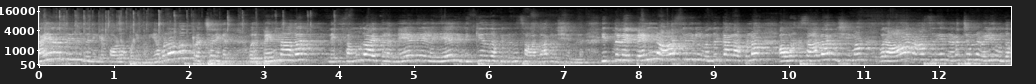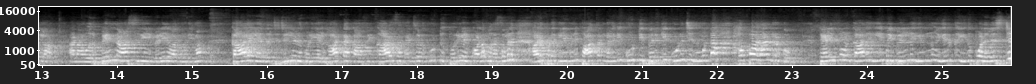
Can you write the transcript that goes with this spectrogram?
தயவு செய்து இதை நீங்க ஃபாலோ பண்ணிக்கணும் எவ்வளவு பிரச்சனைகள். ஒரு பெண்ணாக இன்னைக்கு சமுதாயத்துல மேடையில ஏறி நிக்கிறது அப்படிங்கிறது சாதாரண விஷயம் இல்ல. இத்தனை பெண் ஆசிரியர்கள் வந்திருக்காங்க அப்படின்னா அவங்களுக்கு சாதாரண விஷயமா ஒரு ஆண் ஆசிரியர் நினைச்சோம்னா வெளியே வந்துடலாம் ஆனா ஒரு பெண் ஆசிரியர் வெளியே வர முடியுமா? காலையில எழுந்திரிச்சு ஜில்லுனு குளியல் ஹாட்டா காஃபி காரசம் சமைச்சோட கூட்டு பொரியல் குழம்பு ரசம் அடுப்படை கிளி பண்ணி பாத்திரம் கழுவி கூட்டி பெருக்கி குளிச்சு நிமிட்டா அப்பாடான் இருக்கும். டெலிபோன் காலு இபி பில்லு இன்னும் இருக்கு. இது போல லிஸ்ட்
